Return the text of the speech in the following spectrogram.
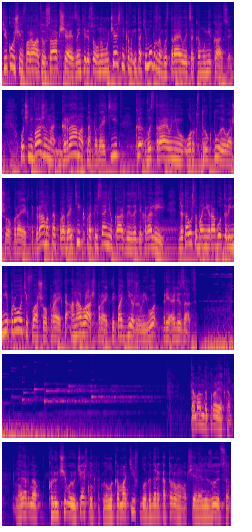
текущую информацию, сообщает заинтересованным участникам и таким образом выстраивается коммуникация. Очень важно грамотно подойти к выстраиванию оргструктуры вашего проекта, грамотно подойти к прописанию каждой из этих ролей, для того, чтобы они работали не против вашего проекта, а на ваш проект и поддерживали его реализацию. Команда проекта. Наверное, ключевой участник, такой локомотив, благодаря которому вообще реализуется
